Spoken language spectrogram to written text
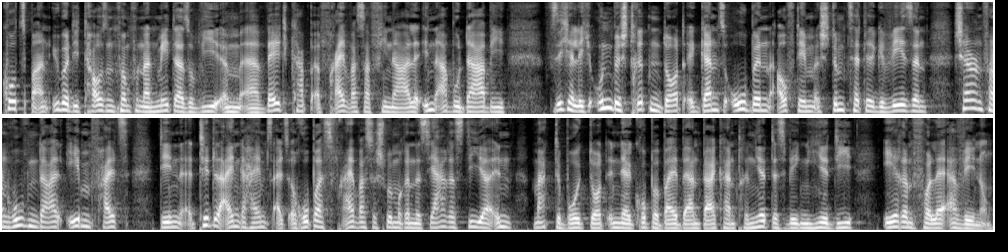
Kurzbahn über die 1500 Meter sowie im äh, Weltcup äh, Freiwasserfinale in Abu Dhabi sicherlich unbestritten dort äh, ganz oben auf dem Stimmzettel gewesen. Sharon van Ruvendahl ebenfalls den Titel eingeheimst als Europas Freiwasserschwimmerin des Jahres, die ja in Magdeburg dort in der Gruppe bei Bernd Berghahn trainiert, deswegen hier die ehrenvolle Erwähnung.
